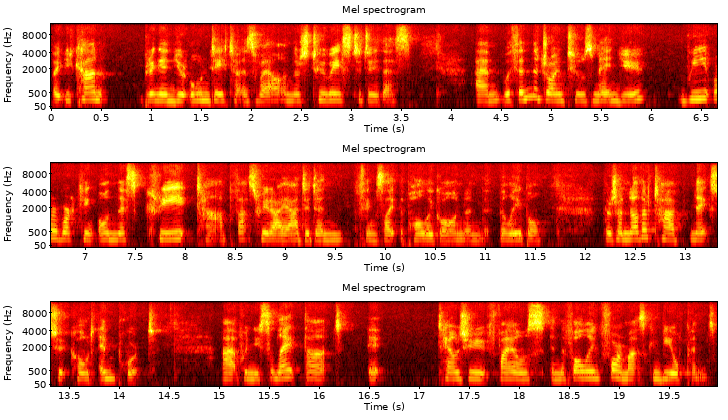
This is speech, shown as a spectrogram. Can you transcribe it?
But you can bring in your own data as well, and there's two ways to do this. Um, within the Drawing Tools menu, we were working on this Create tab. That's where I added in things like the polygon and the, label. There's another tab next to it called Import. Uh, when you select that, it tells you files in the following formats can be opened.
